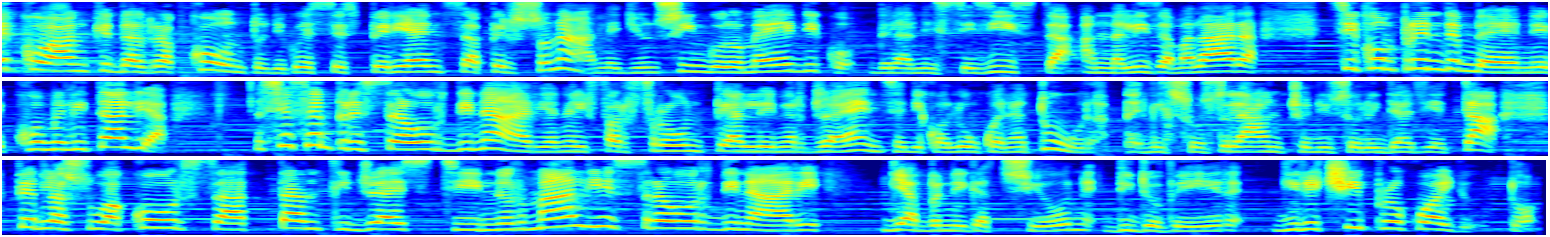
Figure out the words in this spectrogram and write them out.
Ecco anche dal racconto di questa esperienza personale di un singolo medico, dell'anestesista Annalisa Malara, si comprende bene come l'Italia sia sempre straordinaria nel far fronte alle emergenze di qualunque natura, per il suo slancio di solidarietà, per la sua corsa a tanti gesti normali e straordinari di abnegazione, di dovere, di reciproco aiuto.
